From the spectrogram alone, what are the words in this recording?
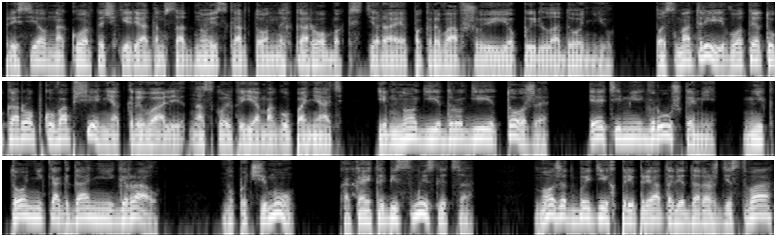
присел на корточки рядом с одной из картонных коробок, стирая покрывавшую ее пыль ладонью. «Посмотри, вот эту коробку вообще не открывали, насколько я могу понять, и многие другие тоже. Этими игрушками никто никогда не играл. Но почему? Какая-то бессмыслица. Может быть, их припрятали до Рождества,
